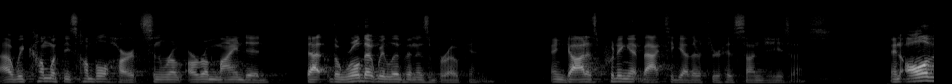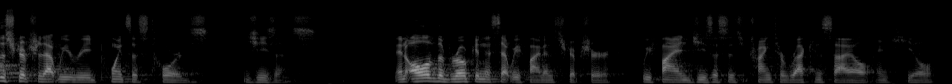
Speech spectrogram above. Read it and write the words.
uh, we come with these humble hearts and re- are reminded that the world that we live in is broken and God is putting it back together through his son Jesus. And all of the scripture that we read points us towards Jesus. And all of the brokenness that we find in scripture, we find Jesus is trying to reconcile and heal.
